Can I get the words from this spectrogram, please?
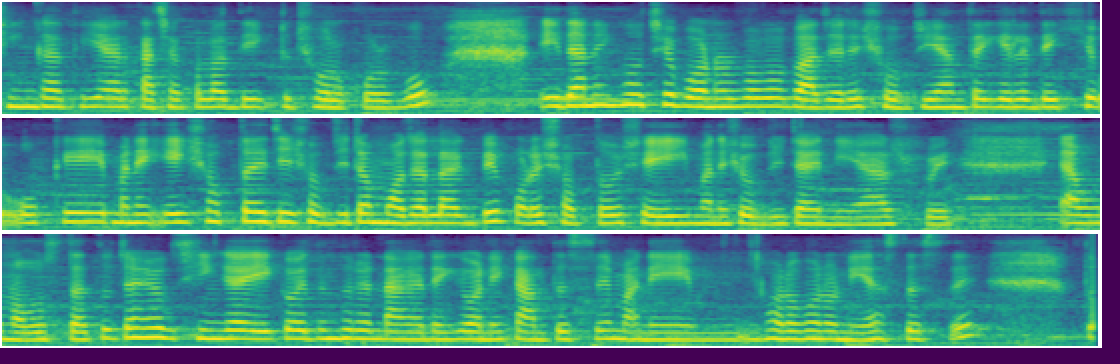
ঝিঙ্গা দিয়ে আর কাঁচা কলা দিয়ে একটু ঝোল করব। ইদানিং হচ্ছে বনর বাবা বাজারে সবজি আনতে গেলে দেখি ওকে মানে এই সপ্তাহে যে সবজিটা মজা লাগবে, পরের সপ্তাহ সেই মানে সবজিটাই নিয়ে আসবে, এমন অবস্থা। তো যাই হোক, ঝিঙ্গা এই কয়েকদিন ধরে নাগানাগি অনেক আনতেছে মানে ঘন ঘন নিয়ে আসতেছে। তো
